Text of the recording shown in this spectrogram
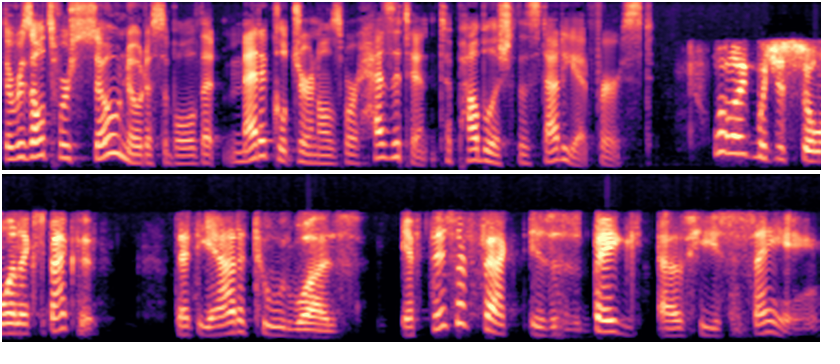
The results were so noticeable that medical journals were hesitant to publish the study at first. Well, it was just so unexpected that the attitude was if this effect is as big as he's saying,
